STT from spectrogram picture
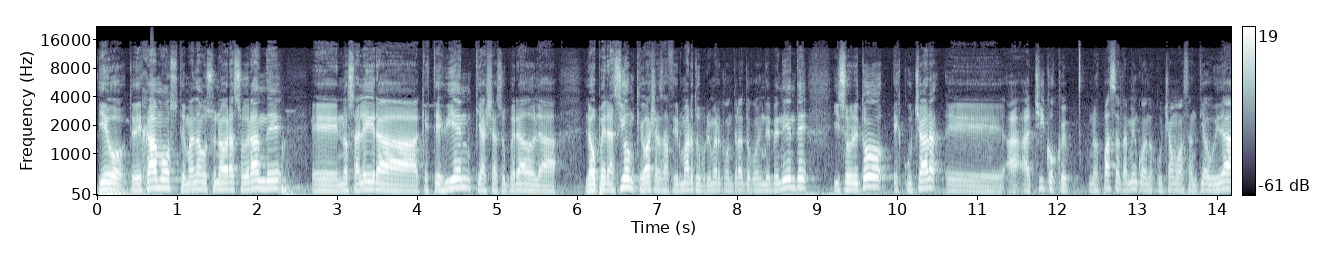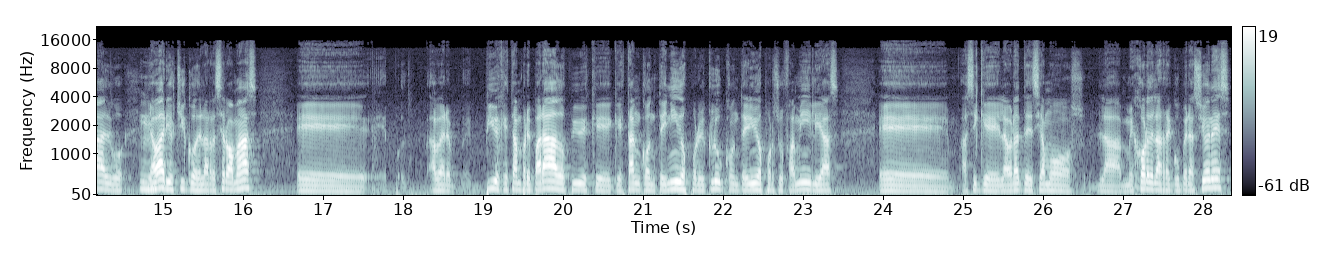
Diego, te dejamos, te mandamos un abrazo grande. eh, nos alegra que estés bien, que hayas superado la, la operación, que vayas a firmar tu primer contrato con Independiente y sobre todo escuchar eh, a, a chicos que nos pasa también cuando escuchamos a Santiago Hidalgo y a varios chicos de la reserva más. eh, a ver, pibes que están preparados, pibes que, que están contenidos por el club, contenidos por sus familias. eh, así que la verdad te deseamos la mejor de las recuperaciones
